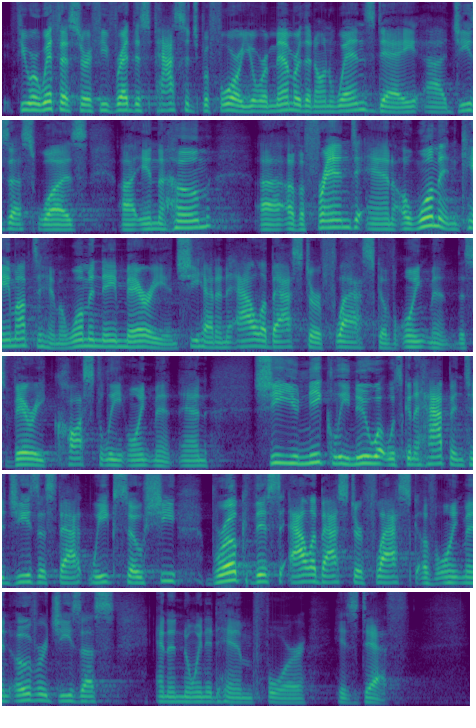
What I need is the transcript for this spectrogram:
If you were with us or if you've read this passage before, you'll remember that on Wednesday, uh, Jesus was uh, in the home uh, of a friend, and a woman came up to him, a woman named Mary, and she had an alabaster flask of ointment, this very costly ointment. And she uniquely knew what was going to happen to Jesus that week, so she broke this alabaster flask of ointment over Jesus and anointed him for his death.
